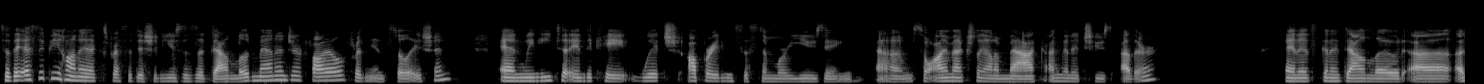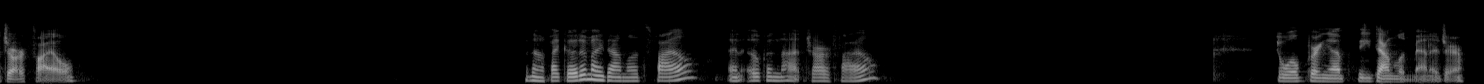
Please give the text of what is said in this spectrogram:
So the SAP HANA Express Edition uses a download manager file for the installation and we need to indicate which operating system we're using. Um, so I'm actually on a Mac. I'm going to choose Other, and it's going to download a, a jar file. So now if I go to my downloads file and open that jar file, it will bring up the download manager.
